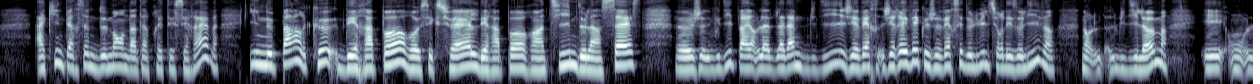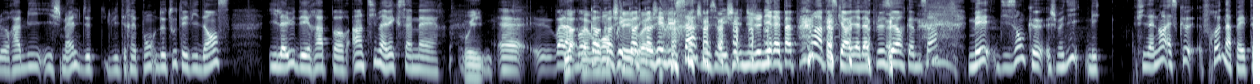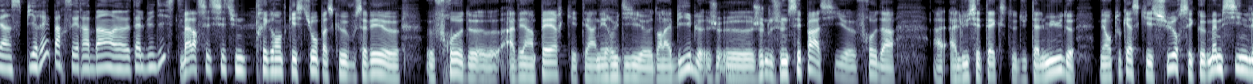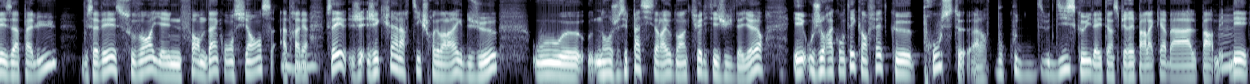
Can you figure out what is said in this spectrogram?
à qui une personne demande d'interpréter ses rêves, il ne parle que des rapports euh, sexuels, des rapports intimes, de l'inceste. Euh, je vous dis, par exemple, la, la dame lui dit J'ai vers- rêvé que je versais de l'huile sur les olives. Non, lui dit l'homme. Et on- le rabbi Ishmael de- lui répond De toute évidence, il a eu des rapports intimes avec sa mère. oui. Euh, voilà, Là- moi, là, quand, j'ai, ouais. lu ça, je, me suis, je, je n'irai pas plus loin parce qu'il y en a plusieurs comme ça. Mais disons que je me dis, mais finalement, est-ce que Freud n'a pas été inspiré par ces rabbins euh, talmudistes? Bah alors c'est- une très grande question parce que vous savez, euh, euh, Freud avait un père qui était un érudit dans la Bible. Je, ne- sais pas si Freud a, a- a lu ces textes du Talmud, mais en tout cas, ce qui est sûr, c'est que même s'il ne les a pas lus, vous savez, souvent il y a une forme d'inconscience à Mhm. travers. Vous savez, j'ai écrit un article, je crois dans la règle du jeu, où euh, non, je ne sais pas si c'est dans la règle ou dans l'actualité juive d'ailleurs, et où je racontais qu'en fait que Proust, alors beaucoup disent qu'il a été inspiré par la Kabbale, par, mais- Mhm. mais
